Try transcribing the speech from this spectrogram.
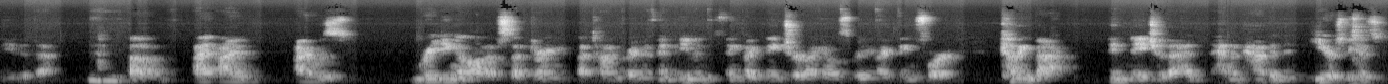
needed that. Um, I, I I was reading a lot of stuff during that time frame, and, and even things like nature. Like I was reading, like things were coming back in nature that had hadn't happened in years because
